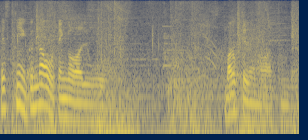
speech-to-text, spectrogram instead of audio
캐스팅이 끝나고 땡겨가지고. 맛없게 된 것 같은데.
